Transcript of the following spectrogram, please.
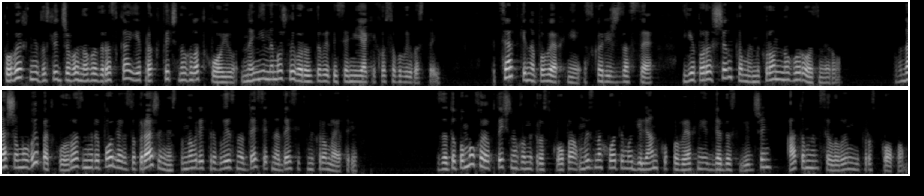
Поверхня досліджуваного зразка є практично гладкою, на ній неможливо роздивитися ніяких особливостей. Цятки на поверхні, скоріш за все, є порошинками мікронного розміру. В нашому випадку розміри поля зображення становлять приблизно 10 на 10 мікрометрів. За допомогою оптичного мікроскопа ми знаходимо ділянку поверхні для досліджень атомним силовим мікроскопом.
